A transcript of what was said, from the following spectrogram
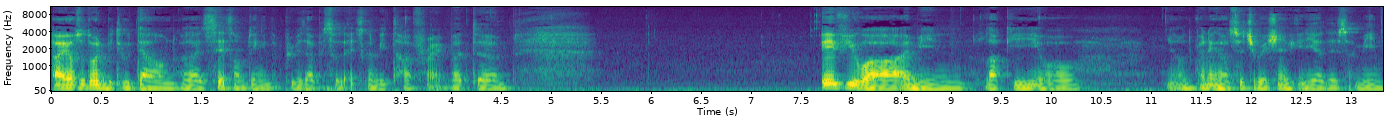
I also don't want to be too down, because I said something in the previous episode that it's gonna be tough, right? But um, if you are, I mean, lucky or you know, depending on the situation, if you can hear this, I mean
